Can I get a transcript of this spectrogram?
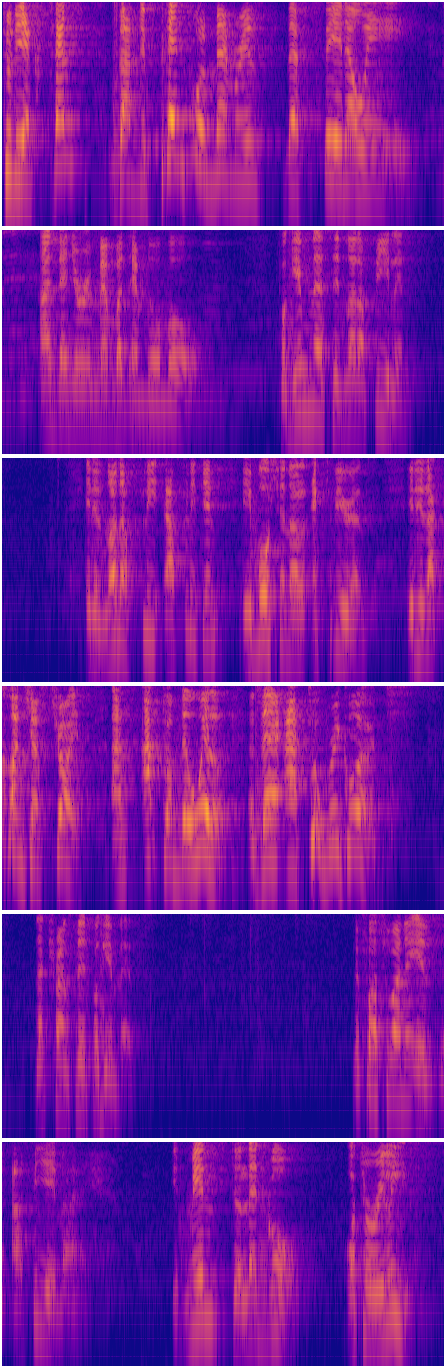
to the extent that the painful memories they fade away and then you remember them no more. Forgiveness is not a feeling. It is not a, fleet, a fleeting emotional experience. It is a conscious choice, an act of the will. There are two Greek words that translate forgiveness. The first one is aphiemi. It means to let go, or to release,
